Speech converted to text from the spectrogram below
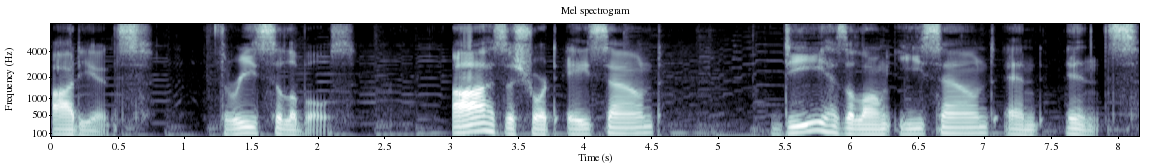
audience, three syllables. A has a short A sound, D has a long E sound, and INS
